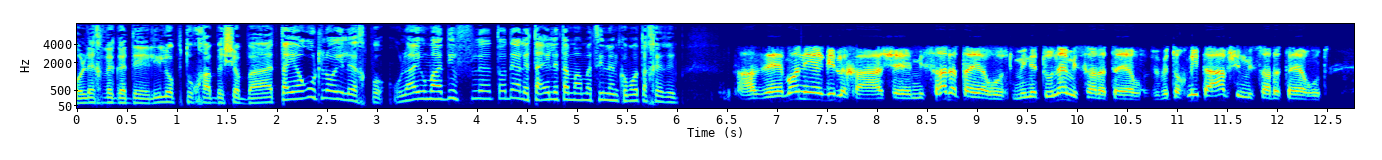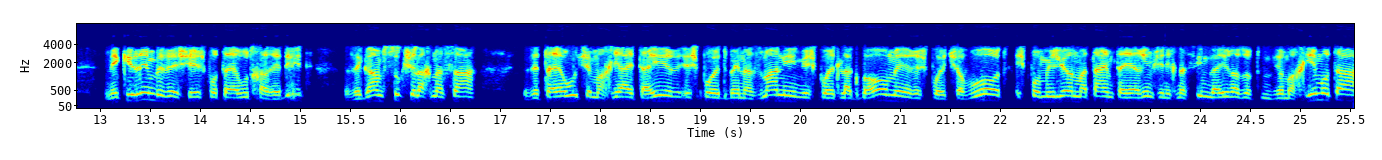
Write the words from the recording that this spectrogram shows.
הולך וגדל, היא לא פתוחה בשבת, תיירות לא ילך פה. אולי הוא מעדיף, אתה יודע, לתעל את המאמצים למקומות אחרים. אז אה, בוא אני אגיד לך שמשרד התיירות, מנתוני משרד התיירות ובתוכנית האב של משרד התיירות, מכירים בזה שיש פה תיירות חרדית, זה גם סוג של הכנסה, זה תיירות שמחיה את העיר, יש פה את בין הזמנים, יש פה את ל"ג בעומר, יש פה את שבועות, יש פה מיליון 200 תיירים שנכנסים לעיר הזאת ומחיים אותה,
